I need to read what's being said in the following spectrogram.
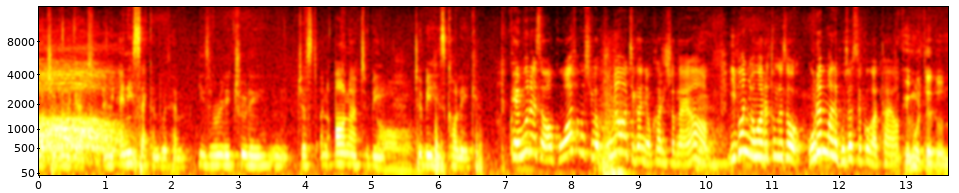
what you're going to get any, any second with him. He's really, truly mm, just an honor to be to be his colleague. 괴물에서 고화성 씨와 부녀지간 역할이셨나요? 이번 영화를 통해서 오랜만에 보셨을 것 같아요. 괴물 때도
